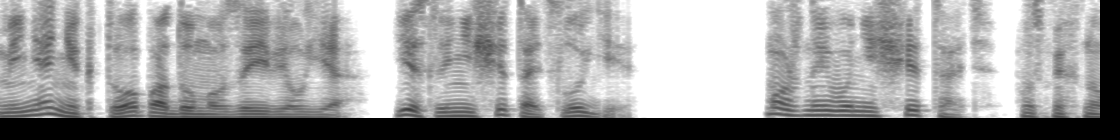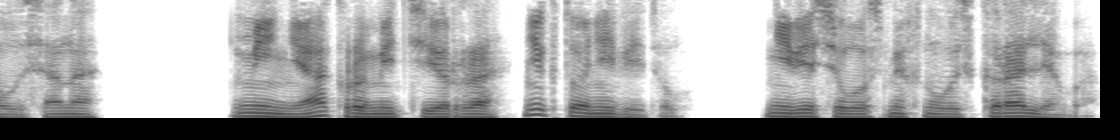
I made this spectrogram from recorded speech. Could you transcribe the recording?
«Меня никто», — подумав, заявил я, — «если не считать слуги». «Можно его не считать», — усмехнулась она. «Меня, кроме Тирра, никто не видел», — невесело усмехнулась королева.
